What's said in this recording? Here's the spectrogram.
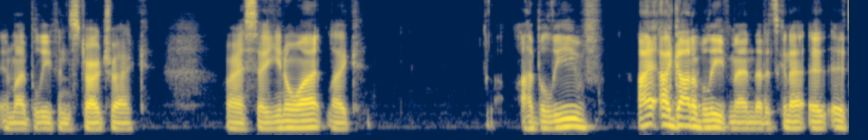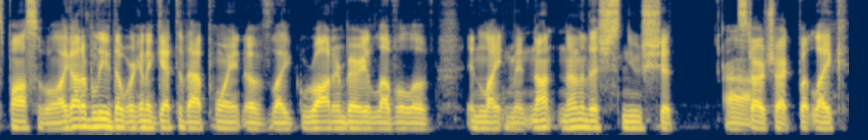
in my belief in Star Trek, where I say, you know what, like, I believe, I, I gotta believe, man, that it's gonna, it, it's possible. I gotta believe that we're gonna get to that point of like Roddenberry level of enlightenment. Not none of this new shit, uh, Star Trek, but like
